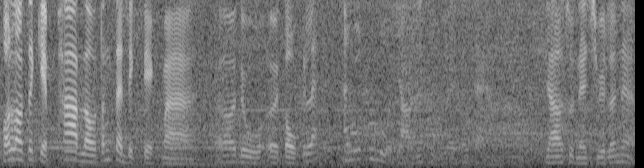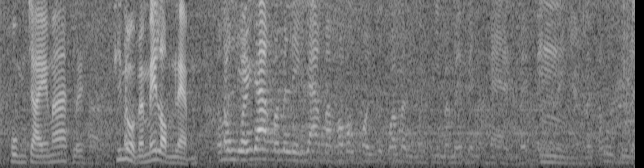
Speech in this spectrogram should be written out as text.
เพราะเราจะเก็บภาพเราตั้งแต่เด็ก ๆ มาแล้วเราดูเออโตขึ้นแล้ว อันนี้คือหนวดยาวที่สุดเลยตั้งแต่ยาวสุดในชีวิตแล้วเนี่ยภูมิใจมากเลย ที่หนวดมันไม่หล่อมแหลม แล้วมันเลี้ยงยากมันมันเลี้ยงยากมาเพราะบางคนรู้สึกว่ามันบางทีมันไม่เป็นแผนไม่เป็นอะไรเงี้ยมันต้องดูแล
